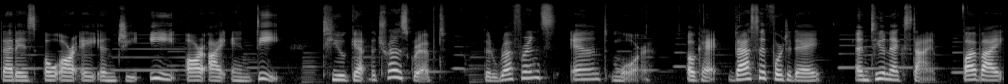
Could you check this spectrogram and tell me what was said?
that is O R A N G E R I N D, to get the transcript, the reference, and more. Okay, that's it for today. Until next time, bye bye.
